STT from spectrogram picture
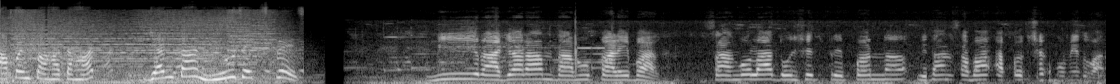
आपण पाहत आहात जनता न्यूज एक्सप्रेस. मी राजाराम दामू काळेबाग सांगोला दोनशे त्रेपन्न विधानसभा अपक्ष उमेदवार.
